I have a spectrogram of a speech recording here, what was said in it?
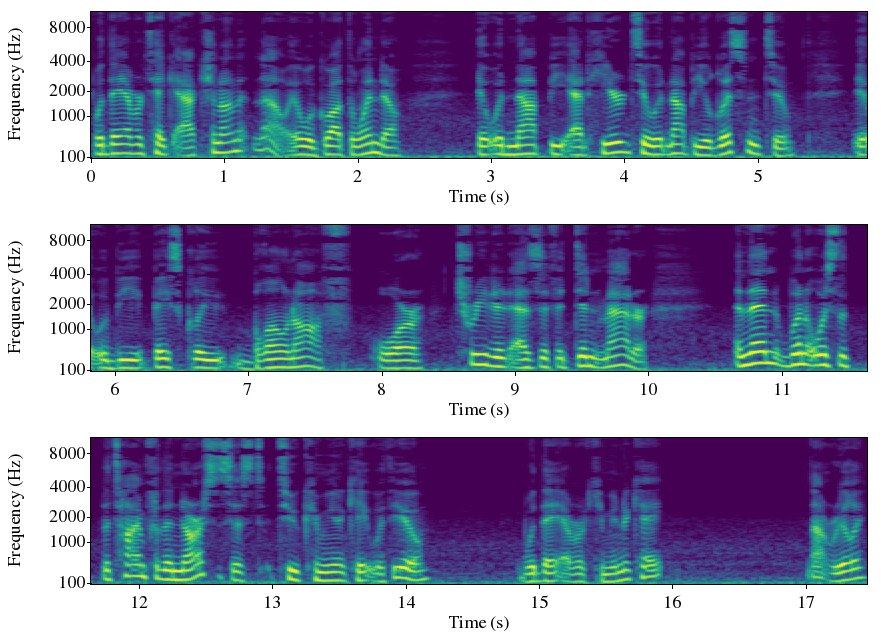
would they ever take action on it? No, it would go out the window. It would not be adhered to, it would not be listened to. It would be basically blown off or treated as if it didn't matter. And then when it was the, the time for the narcissist to communicate with you, would they ever communicate? Not really.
